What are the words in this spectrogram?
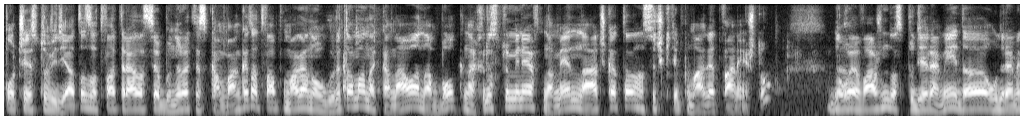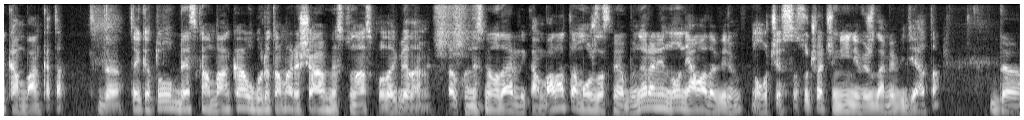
по-често видеята, затова трябва да се абонирате с камбанката. Това помага на алгоритъма, на канала, на Бог, на Христо Минев, на мен, на Ачката, на всичките помага това нещо. Много е важно да споделяме и да удряме камбанката, Да. тъй като без камбанка алгоритъма решава вместо нас какво да гледаме. Ако не сме ударили камбаната, може да сме абонирани, но няма да видим. Много често се случва, че ние не виждаме видеята. Да.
